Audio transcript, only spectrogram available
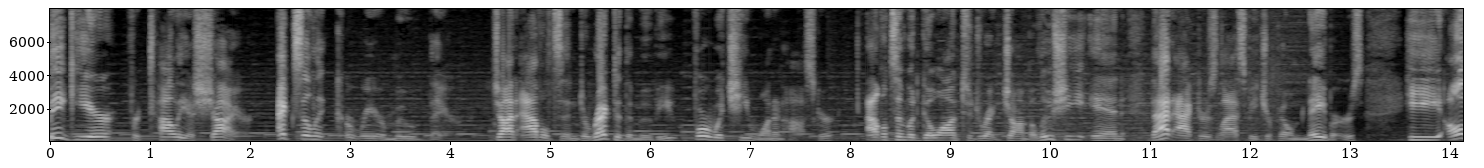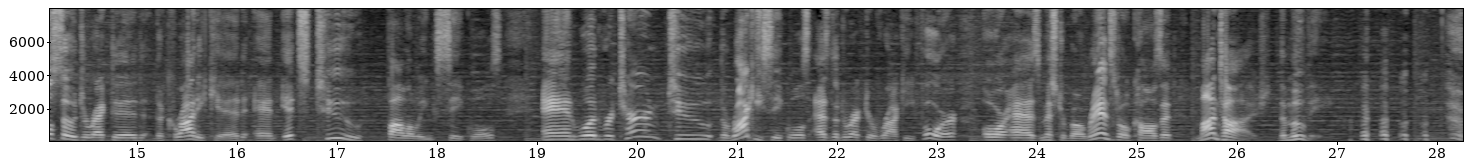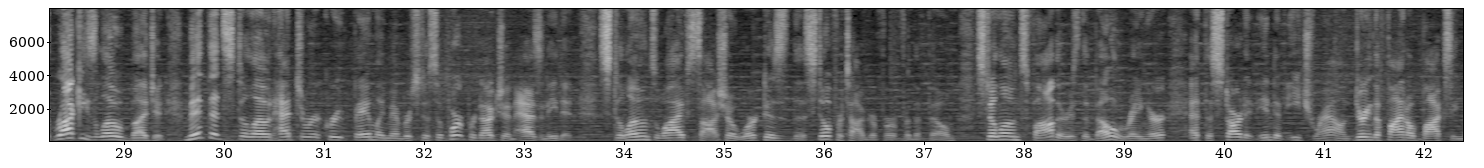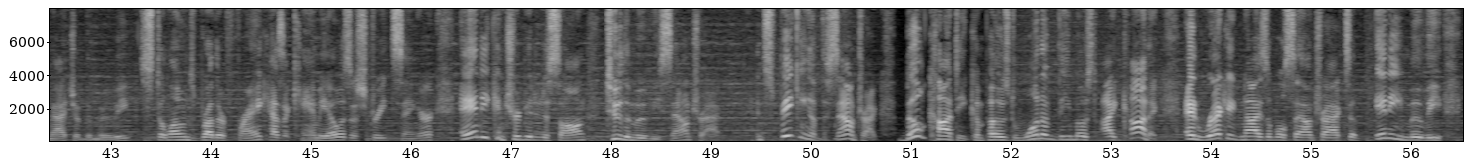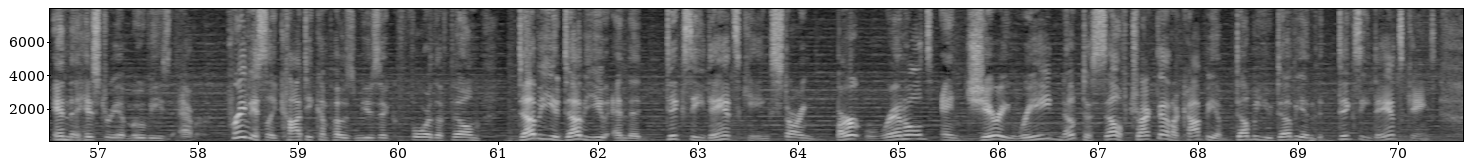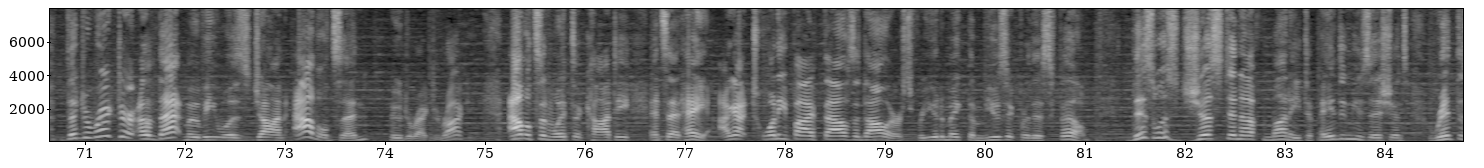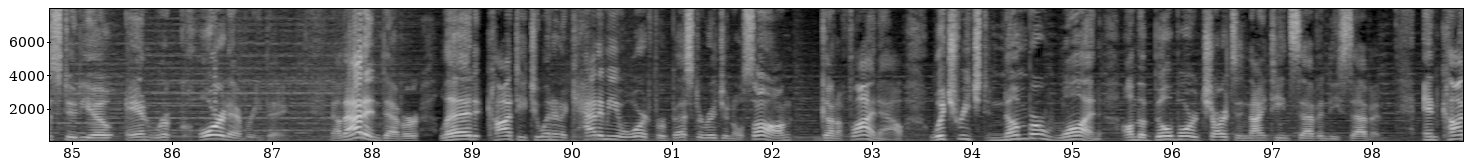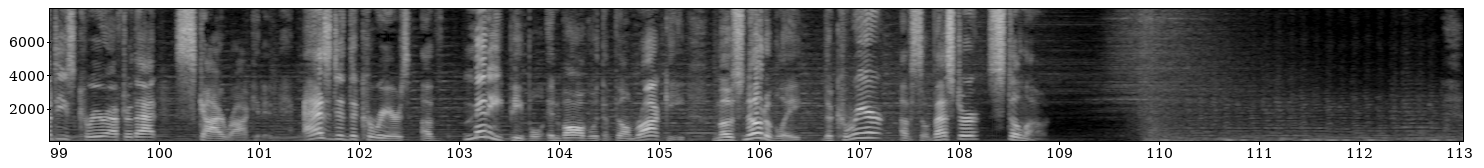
big year for Talia Shire. Excellent career move there. John Avildsen directed the movie, for which he won an Oscar. Avildsen would go on to direct John Belushi in that actor's last feature film, Neighbors. He also directed The Karate Kid and its two following sequels, and would return to the Rocky sequels as the director of Rocky 4, or as Mr. Bo Ransdell calls it, Montage, the movie. Rocky's low budget meant that Stallone had to recruit family members to support production as needed. Stallone's wife, Sasha, worked as the still photographer for the film. Stallone's father is the bell ringer at the start and end of each round during the final boxing match of the movie. Stallone's brother, Frank, has a cameo as a street singer, and he contributed a song to the movie soundtrack. And speaking of the soundtrack, Bill Conti composed one of the most iconic and recognizable soundtracks of any movie in the history of movies ever. Previously, Conti composed music for the film WW and the Dixie Dance Kings, starring Burt Reynolds and Jerry Reed. Note to self, track down a copy of WW and the Dixie Dance Kings. The director of that movie was John Avildsen, who directed Rocky. Avildsen went to Conti and said, Hey, I got $25,000 for you to make the music for this film. This was just enough money to pay the musicians, rent the studio, and record everything. Now, that endeavor led Conti to win an Academy Award for Best Original Song, Gonna Fly Now, which reached number one on the Billboard charts in 1977. And Conti's career after that skyrocketed, as did the careers of many people involved with the film Rocky, most notably the career of Sylvester Stallone.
